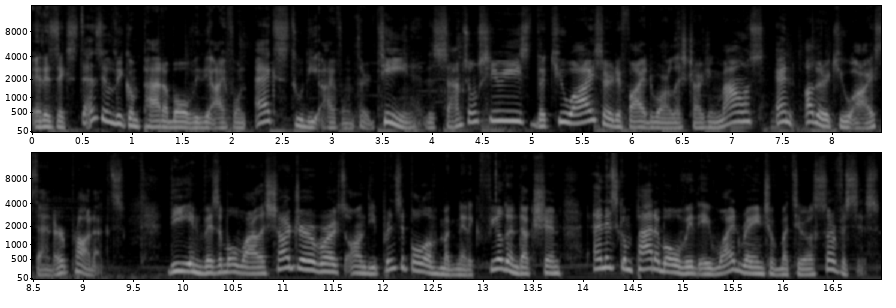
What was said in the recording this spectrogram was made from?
It is extensively compatible with the iPhone X to the iPhone 13, the Samsung series, the QI certified wireless charging mouse, and other QI standards products. The invisible wireless charger works on the principle of magnetic field induction and is compatible with a wide range of material surfaces.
